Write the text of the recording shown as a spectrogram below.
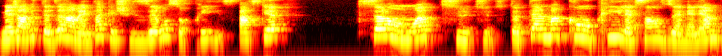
Mais j'ai envie de te dire en même temps que je suis zéro surprise parce que selon moi, tu, as tellement compris l'essence du MLM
